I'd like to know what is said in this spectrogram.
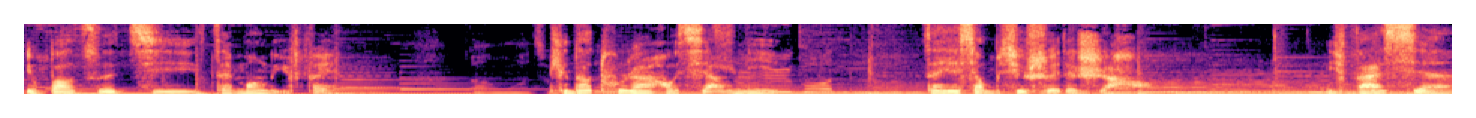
拥抱自己在梦里飞。听到突然好想你。再也想不起谁的时候，你发现，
